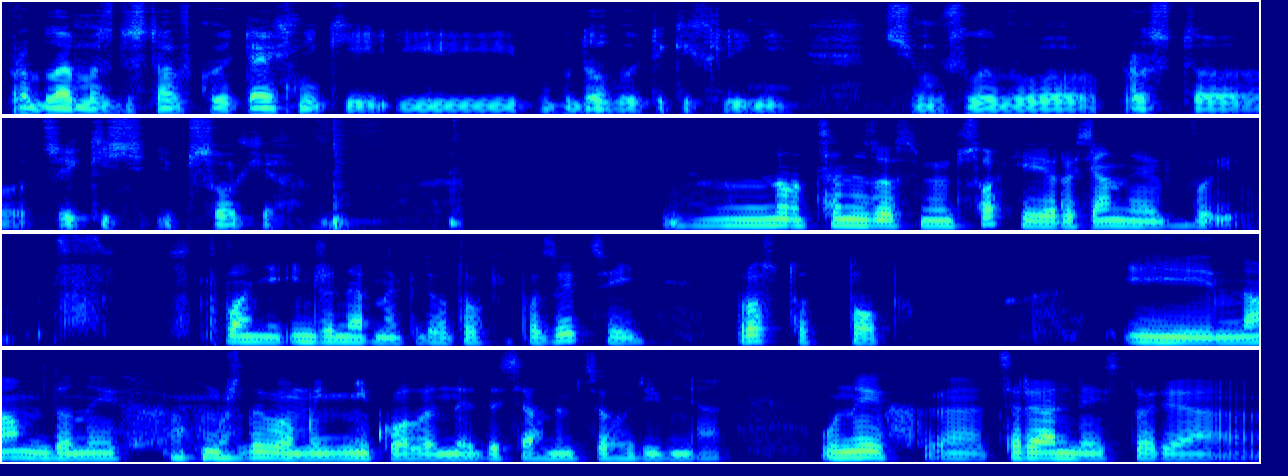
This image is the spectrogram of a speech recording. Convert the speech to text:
проблема з доставкою техніки і побудовою таких ліній? Чи, можливо, просто це якісь іпсохи? Ну, це не зовсім іпсохи. Росіяни в, в, в плані інженерної підготовки позицій просто топ. І нам до них, можливо, ми ніколи не досягнемо цього рівня. У них е, це реальна історія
